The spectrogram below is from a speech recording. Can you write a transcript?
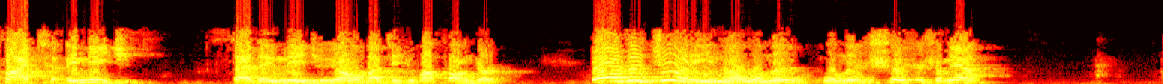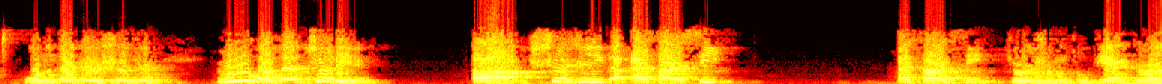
site image。set image，然后把这句话放这儿，然后在这里呢，我们我们设置什么呀？我们在这儿设置，如果在这里啊设置一个 src，src 就是什么图片，是不是？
